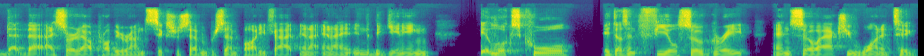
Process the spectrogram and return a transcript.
that that I started out probably around six or seven percent body fat, and I and I in the beginning, it looks cool. It doesn't feel so great, and so I actually wanted to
